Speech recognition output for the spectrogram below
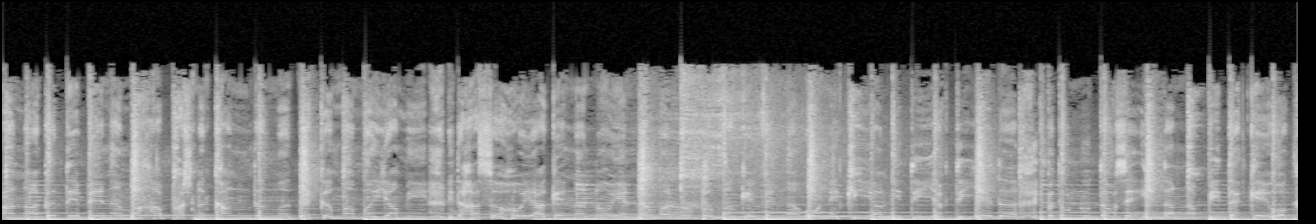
අනාගතය පෙන මහ ප්‍රශ්න කන්දම දැක මම යමි නිදහස හොයාගෙන නොයනම නුඹ මගේ වෙන්න ඕනෙ කියා නීතියක් තියේද ඉපදුන්නු දවසේ ඉඳන් අපි දැකේ ඕක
